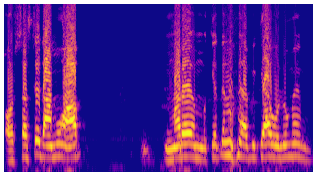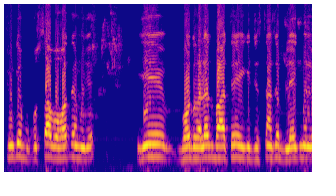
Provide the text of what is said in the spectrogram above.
और सस्ते दामों आप मरे कहते ना अभी क्या बोलूँ मैं, क्योंकि गुस्सा बहुत है मुझे। ये बहुत गलत बात है कि जिस तरह से ब्लैक मेल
